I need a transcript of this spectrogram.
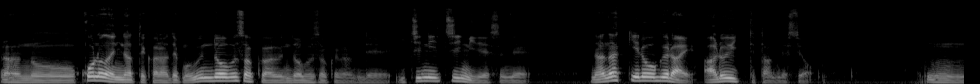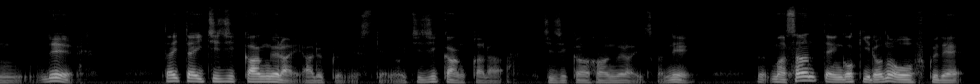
あのコロナになってからでも運動不足は運動不足なんで1日にですね7キロぐらい歩いてたんですよ。うん、でだいたい1時間ぐらい歩くんですけど1時間から1時間半ぐらいですかねまあ3.5キロの往復で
